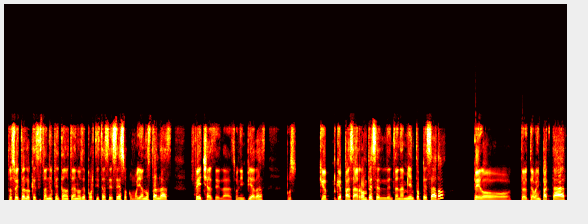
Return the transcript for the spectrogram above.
Entonces ahorita lo que se están enfrentando también los deportistas es eso, como ya no están las fechas de las Olimpiadas, pues, ¿qué, qué pasa? ¿Rompes el entrenamiento pesado? pero te, va a impactar,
